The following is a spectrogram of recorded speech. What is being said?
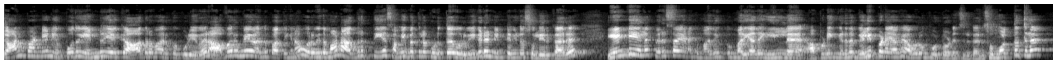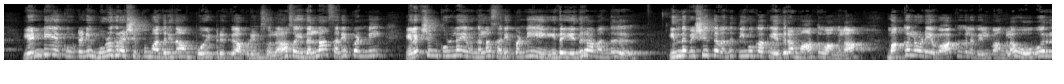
ஜான் பாண்டியன் எப்போதும் என்டிஏக்கு ஆதரவா இருக்கக்கூடியவர். அவருமே வந்து பாத்தீங்கன்னா ஒரு விதமான அதிருப்தியை சமீபத்தில் கொடுத்த ஒரு விகடன் இன்டர்வியூல சொல்லியிருக்காரு. என்டிஏல பெருசா எனக்கு மதிப்பு மரியாதை இல்லை அப்படிங்கிறத வெளிப்படையாவே அவரும் போட்டு உடைச்சிருக்காரு. ஸோ மொத்தத்துல என்டிஏ கூட்டணி முழுகிற ஷிப்பு மாதிரி தான் போயிட்டு இருக்கு அப்படின்னு சொல்லலாம். ஸோ இதெல்லாம் சரி பண்ணி எலெக்ஷனுக்குள்ள இவங்கெல்லாம் சரி பண்ணி இதை எதிராக வந்து இந்த விஷயத்த வந்து திமுகக்கு எதிராக மாற்றுவாங்களா மக்களுடைய வாக்குகளை வெல்வாங்களா? ஒவ்வொரு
